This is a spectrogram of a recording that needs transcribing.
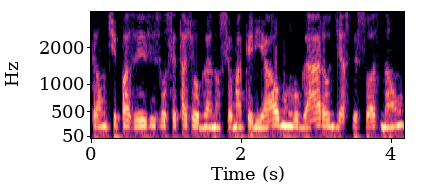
Então, tipo, às vezes você tá jogando o seu material num lugar onde as pessoas não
